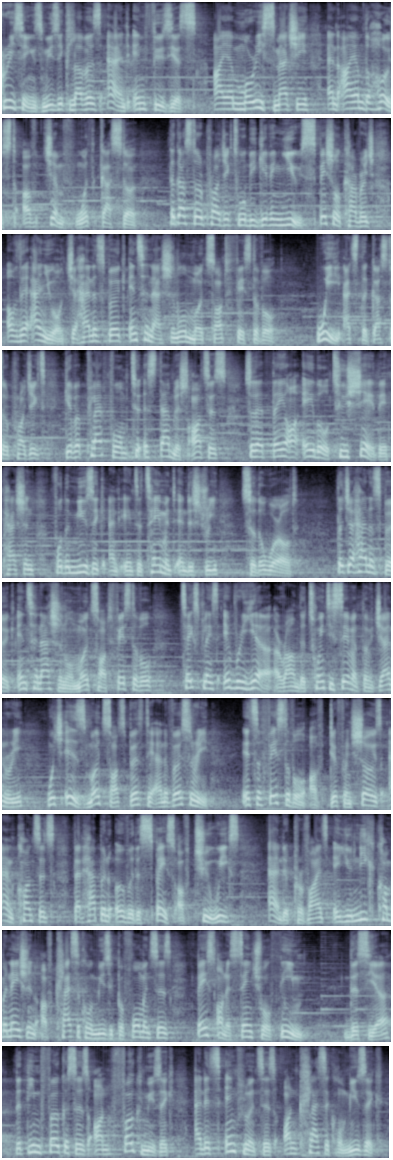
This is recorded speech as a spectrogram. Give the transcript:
Greetings, music lovers and enthusiasts. I am Maurice Machi and I am the host of JIMF with Gusto. The Gusto project will be giving you special coverage of the annual Johannesburg International Mozart Festival. We at the Gusto project give a platform to established artists so that they are able to share their passion for the music and entertainment industry to the world. The Johannesburg International Mozart Festival takes place every year around the 27th of January, which is Mozart's birthday anniversary. It's a festival of different shows and concerts that happen over the space of two weeks, and it provides a unique combination of classical music performances based on a central theme. This year, the theme focuses on folk music and its influences on classical music.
